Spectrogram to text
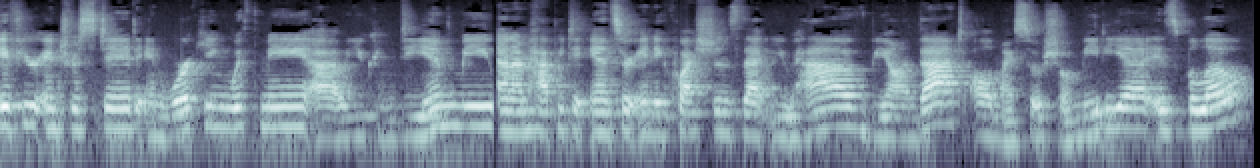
If you're interested in working with me, uh, you can DM me, and I'm happy to answer any questions that you have. Beyond that, all my social media is below.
